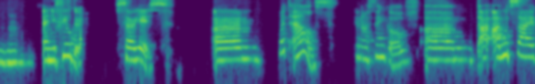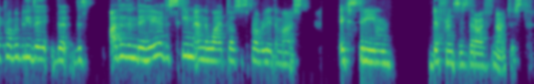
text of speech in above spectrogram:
mm-hmm. and you feel good. So yes. Um, what else can I think of? Um, I, I, would say probably the, the the other than the hair, the skin and the white loss is probably the most extreme differences that I've noticed.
